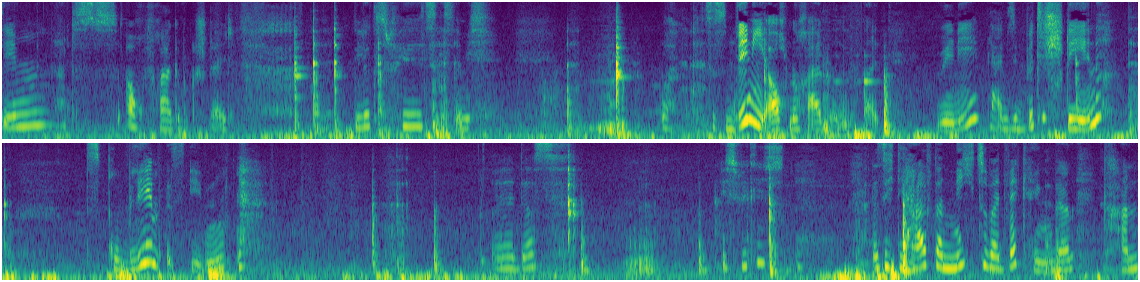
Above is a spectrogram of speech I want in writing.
dem hat es auch Frage gestellt. Glückspilz ist nämlich. Oh, jetzt ist Winnie auch noch halb umgefallen. Winnie, bleiben Sie bitte stehen. Das Problem ist eben, äh, dass ich wirklich, dass ich die Halfter nicht so weit weghängen kann,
